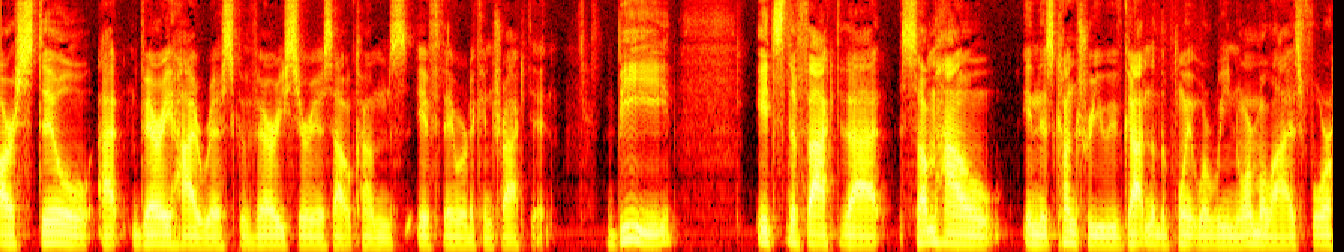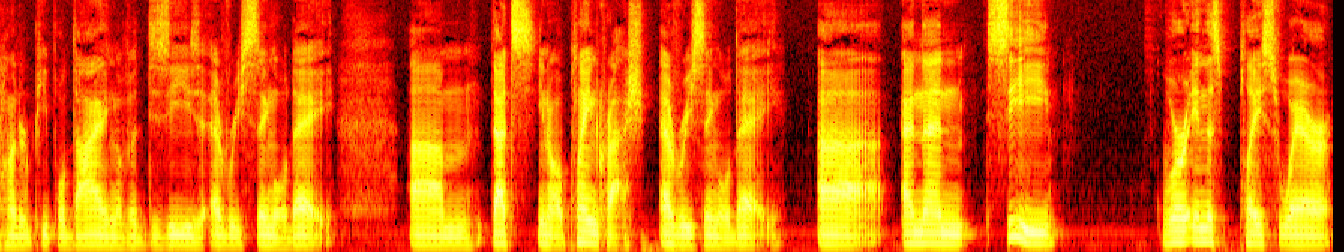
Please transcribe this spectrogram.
are still at very high risk of very serious outcomes if they were to contract it. B, it's the fact that somehow in this country we've gotten to the point where we normalize 400 people dying of a disease every single day. Um, that's you know a plane crash every single day. Uh, and then C, we're in this place where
